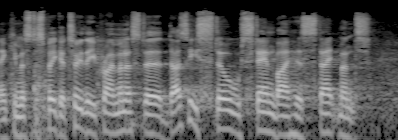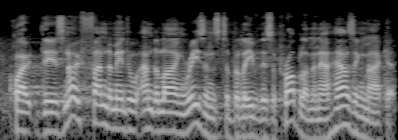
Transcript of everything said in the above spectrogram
Thank you, Mr. Speaker. To the Prime Minister, does he still stand by his statement, quote, there's no fundamental underlying reasons to believe there's a problem in our housing market?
